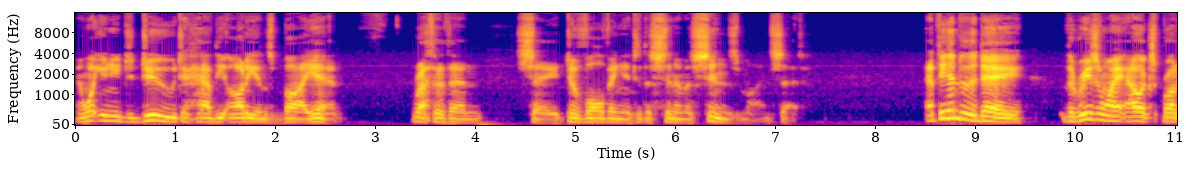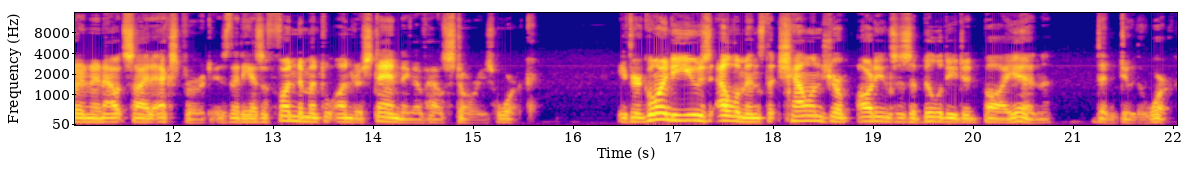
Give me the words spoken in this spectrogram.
and what you need to do to have the audience buy in, rather than, say, devolving into the CinemaSins mindset. At the end of the day, the reason why Alex brought in an outside expert is that he has a fundamental understanding of how stories work. If you're going to use elements that challenge your audience's ability to buy in, then do the work.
